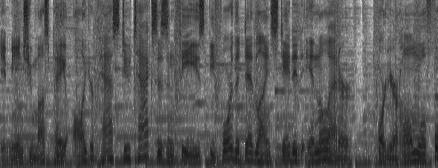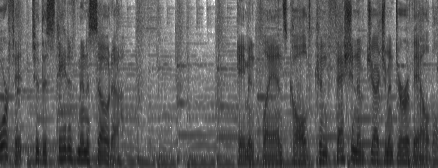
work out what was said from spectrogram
it means you must pay all your past due taxes and fees before the deadline stated in the letter, or your home will forfeit to the state of Minnesota. Payment plans called Confession of Judgment are available,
